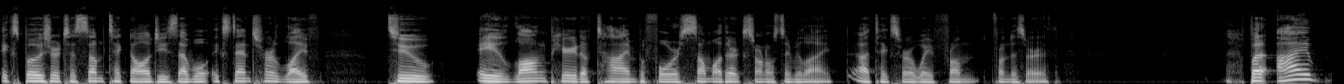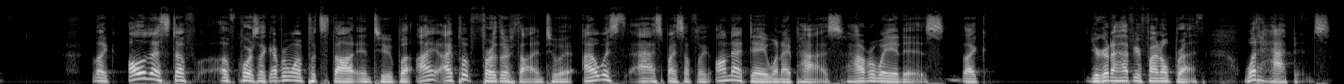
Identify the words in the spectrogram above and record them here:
exposure to some technologies that will extend her life to a long period of time before some other external stimuli uh, takes her away from from this earth. But I like all of that stuff of course like everyone puts thought into but i i put further thought into it. I always ask myself like on that day when i pass however way it is like you're gonna have your final breath. What happens?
